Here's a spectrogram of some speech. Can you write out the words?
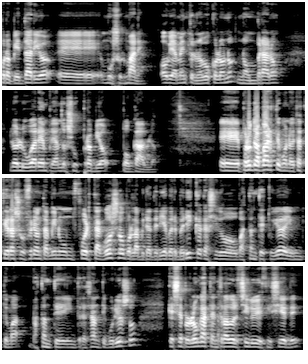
propietarios eh, musulmanes. Obviamente los nuevos colonos nombraron los lugares empleando sus propios vocablos. Eh, por otra parte, bueno, estas tierras sufrieron también un fuerte acoso por la piratería berberisca, que ha sido bastante estudiada y un tema bastante interesante y curioso, que se prolonga hasta entrado el siglo XVII,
